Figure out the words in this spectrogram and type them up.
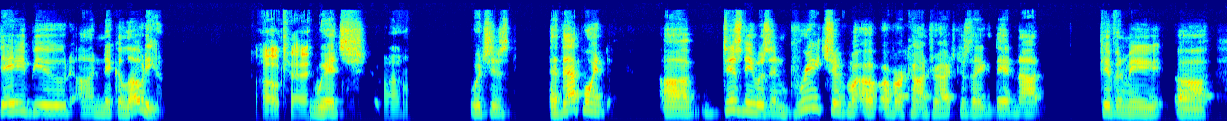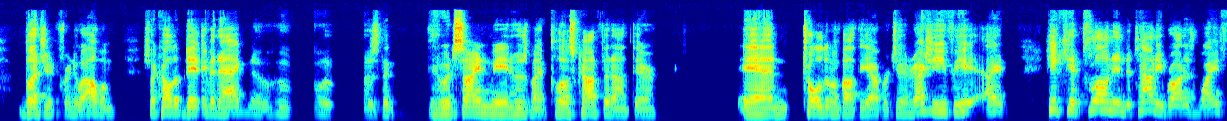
debuted on Nickelodeon. Okay. Which, wow. which is at that point uh, Disney was in breach of, my, of, of our contract because they, they had not given me uh, budget for a new album. So I called up David Agnew, who, who was the who had signed me and who's my close confidant there, and told him about the opportunity. Actually, he he I, he had flown into town. He brought his wife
